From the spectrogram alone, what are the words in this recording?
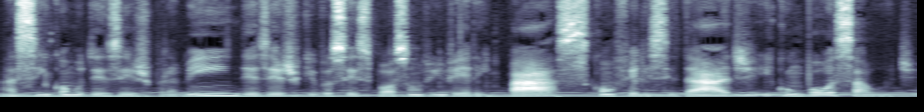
Assim como desejo para mim, desejo que vocês possam viver em paz, com felicidade e com boa saúde.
